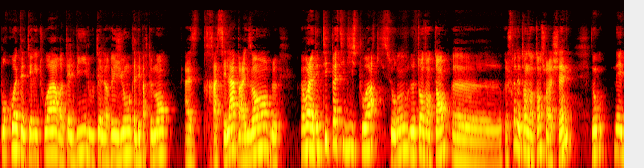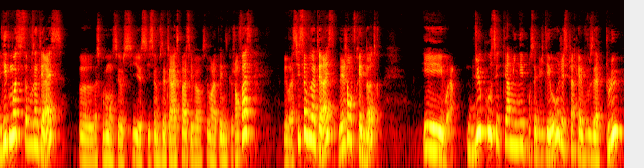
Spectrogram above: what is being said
pourquoi tel territoire, telle ville ou telle région, tel département a tracé là, par exemple. voilà, des petites pastilles d'histoire qui seront de temps en temps, que je ferai de temps en temps sur la chaîne. Donc, dites-moi si ça vous intéresse, euh, parce que bon, c'est aussi, si ça vous intéresse pas, c'est pas forcément la peine que j'en fasse. Mais voilà, si ça vous intéresse, les gens ferai d'autres. Et voilà. Du coup, c'est terminé pour cette vidéo. J'espère qu'elle vous a plu.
